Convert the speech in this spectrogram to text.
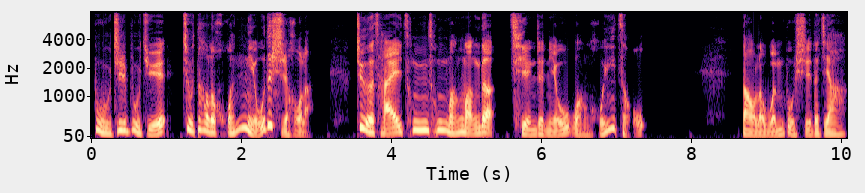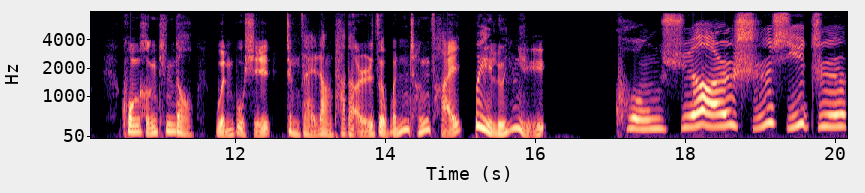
不知不觉就到了还牛的时候了，这才匆匆忙忙地牵着牛往回走。到了文不识的家。匡衡听到文不识正在让他的儿子文成才背《论语》，孔学而时习之，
